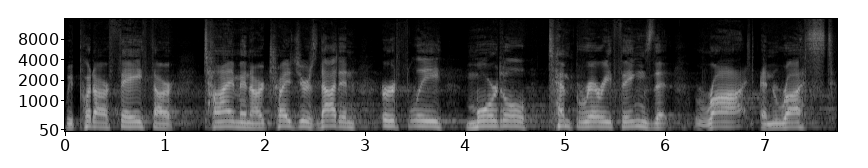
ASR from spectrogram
We put our faith, our time, and our treasures not in earthly, mortal, temporary things that rot and rust,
